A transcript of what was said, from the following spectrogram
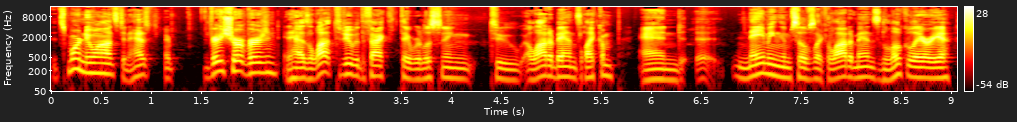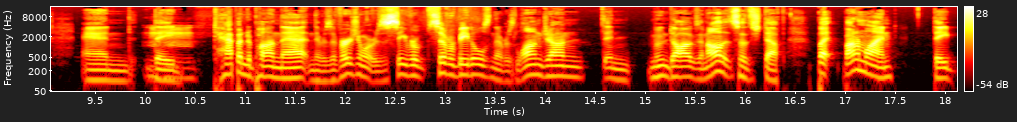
it's more nuanced and it has a very short version. It has a lot to do with the fact that they were listening to a lot of bands like them and uh, naming themselves like a lot of bands in the local area, and they happened upon that. And there was a version where it was the Silver, Silver Beatles, and there was Long John and Moondogs and all that sort of stuff. But bottom line, they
